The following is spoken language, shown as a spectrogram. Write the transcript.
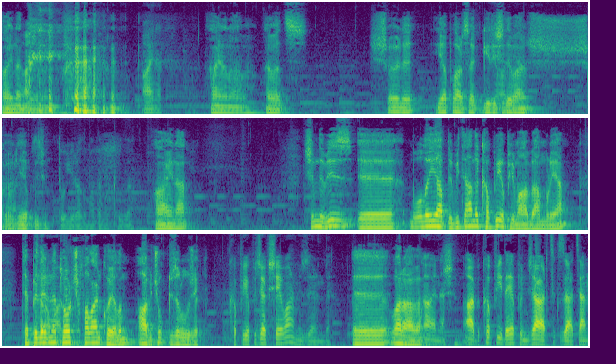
Aynen diyorum. Aynen. Aynen abi. Evet. Şöyle yaparsak girişi de ben şöyle yapacağım. Doyuralım adam akıllı. Aynen. Şimdi biz eee, bu olayı yaptık. Bir tane de kapı yapayım abi ben buraya. Tepelerine Tamam abi. torç falan koyalım. Abi çok güzel olacak. Kapı yapacak şey var mı üzerinde? Eee, var abi. Aynen. Abi kapıyı da yapınca artık zaten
